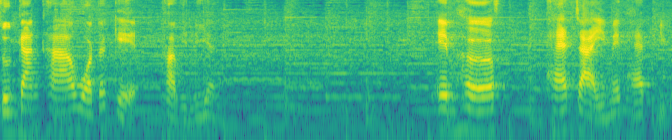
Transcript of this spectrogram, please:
ศูนย์การค้าวอเตอร์เกตพาวิเลียนเอ็มเฮิร์ฟแพ้ใจไม่แพ้ผิว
